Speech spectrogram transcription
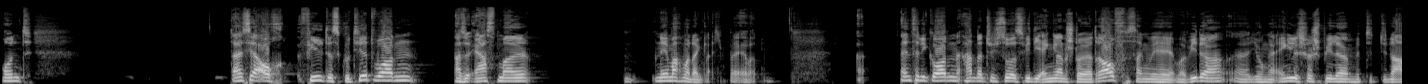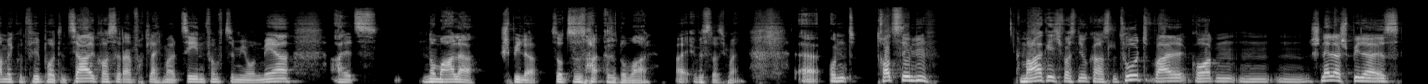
Und da ist ja auch viel diskutiert worden. Also erstmal, nee, machen wir dann gleich bei Everton. Anthony Gordon hat natürlich sowas wie die Englandsteuer drauf, sagen wir hier immer wieder. Äh, junger englischer Spieler mit Dynamik und viel Potenzial, kostet einfach gleich mal 10, 15 Millionen mehr als normaler Spieler, sozusagen, also normal. Äh, ihr wisst, was ich meine. Äh, und trotzdem mag ich, was Newcastle tut, weil Gordon ein, ein, schneller Spieler ist,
